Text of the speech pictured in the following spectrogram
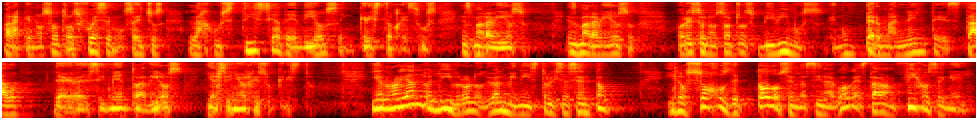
para que nosotros fuésemos hechos la justicia de Dios en Cristo Jesús. Es maravilloso, es maravilloso. Por eso nosotros vivimos en un permanente estado de agradecimiento a Dios y al Señor Jesucristo. Y enrollando el libro lo dio al ministro y se sentó. Y los ojos de todos en la sinagoga estaban fijos en él.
